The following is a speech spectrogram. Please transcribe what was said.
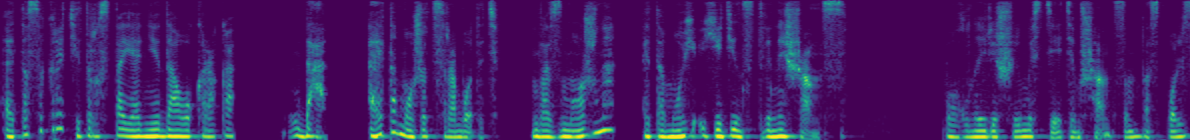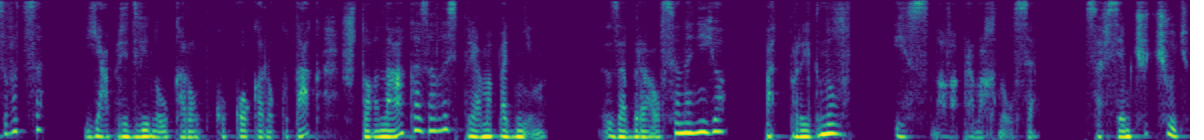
это сократит расстояние до окрока. Да, это может сработать. Возможно, это мой единственный шанс. Полной решимости этим шансом воспользоваться, я придвинул коробку к окороку так, что она оказалась прямо под ним. Забрался на нее, подпрыгнул и снова промахнулся. Совсем чуть-чуть,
